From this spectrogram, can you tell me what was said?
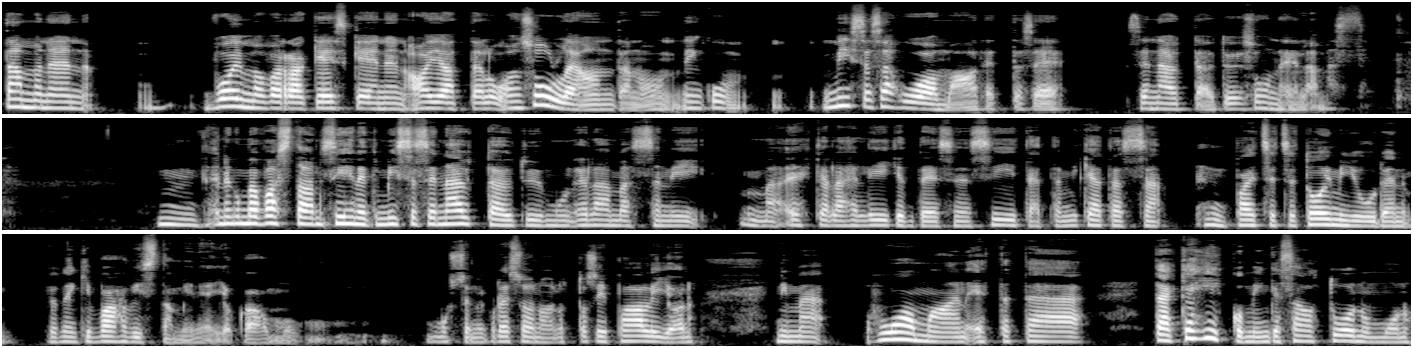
tämmöinen voimavarakeskeinen ajattelu on sulle antanut? Niin kuin, missä sä huomaat, että se, se näyttäytyy sun elämässä? Hmm. Ennen kuin mä vastaan siihen, että missä se näyttäytyy mun elämässä, niin mä ehkä lähden liikenteeseen siitä, että mikä tässä, paitsi että se toimijuuden jotenkin vahvistaminen, joka on musta niin resonoinut tosi paljon, niin mä huomaan, että tämä, tämä kehikko, minkä sä oot tuonut mun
